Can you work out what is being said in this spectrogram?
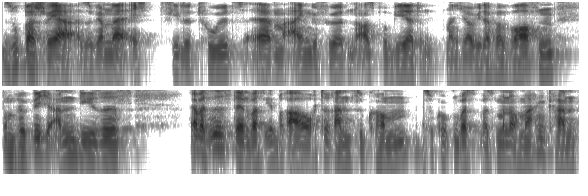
super schwer. Also wir haben da echt viele Tools ähm, eingeführt und ausprobiert und manche auch wieder verworfen, um wirklich an dieses ja, was ist es denn, was ihr braucht, ranzukommen, zu gucken, was, was man noch machen kann.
